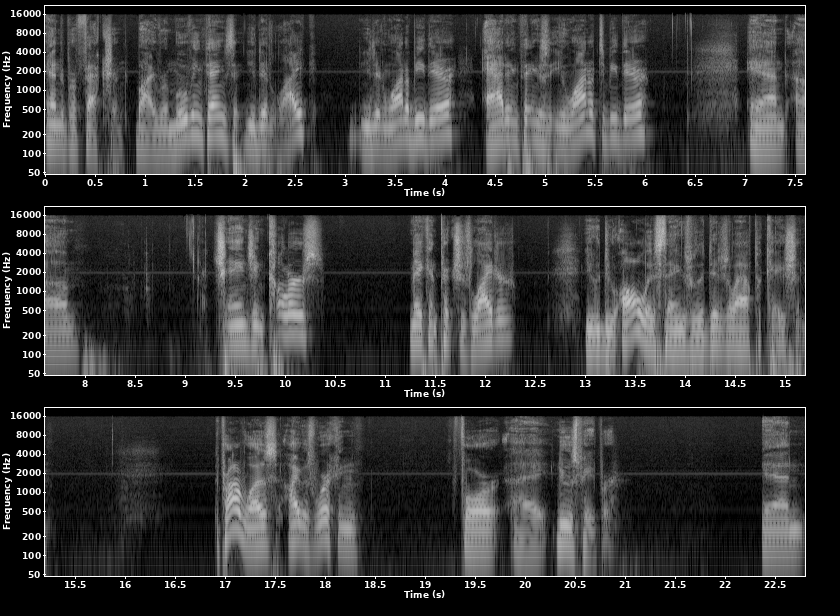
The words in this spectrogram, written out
into perfection by removing things that you didn't like, you didn't want to be there, adding things that you wanted to be there, and um, changing colors, making pictures lighter. You could do all those things with a digital application. The problem was I was working for a newspaper, and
